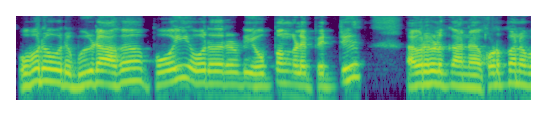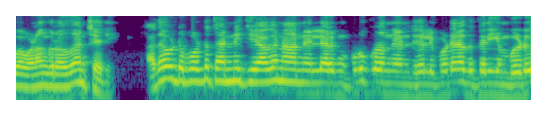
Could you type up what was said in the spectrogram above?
ஒவ்வொரு ஒரு வீடாக போய் ஒருவருடைய ஒப்பங்களை பெற்று அவர்களுக்கான கொடுப்பனவை வழங்குறது தான் சரி. அதை விட்டு போட்டு தன்னிச்சையாக நான் எல்லாருக்கும் கொடுக்குறேன் என்று சொல்லி போட்டு எனக்கு தெரியும் வீடு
